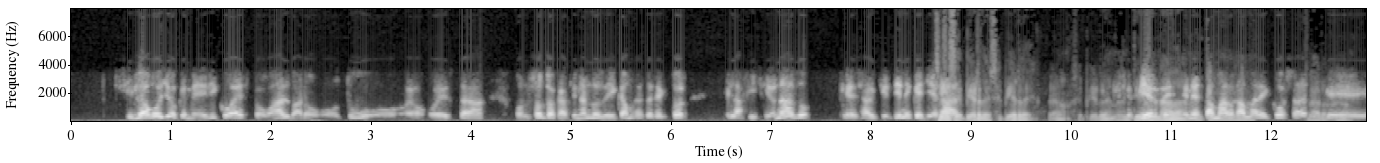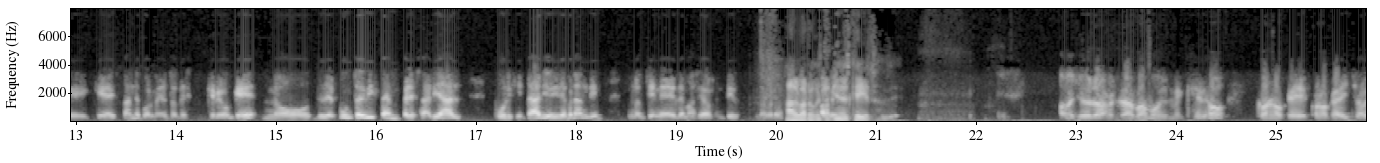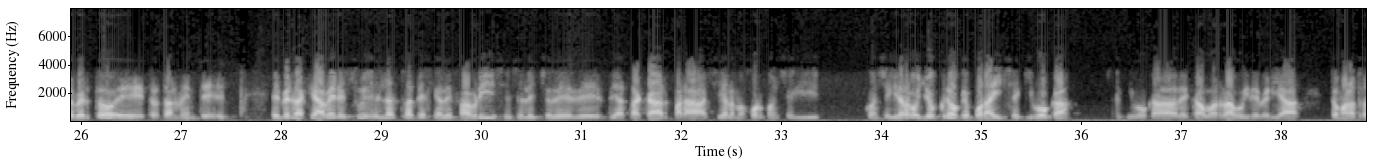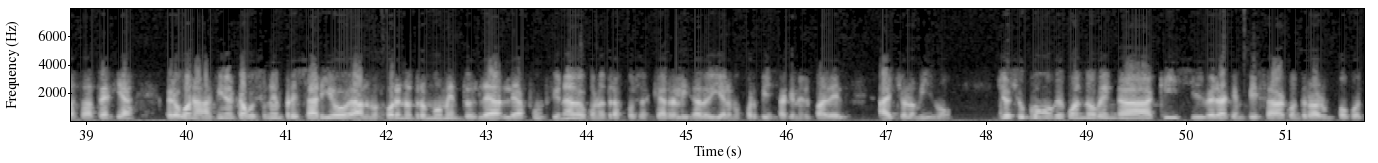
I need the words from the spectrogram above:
Si lo hago yo que me dedico a esto, o Álvaro, o tú, o, esta, o nosotros que al final nos dedicamos a este sector, el aficionado que es al que tiene que llegar. Sí, se pierde, se pierde, claro, se pierde. No se pierde en esta amalgama de cosas que, que, están de por medio. Entonces, creo que no, desde el punto de vista empresarial, publicitario y de branding, no tiene demasiado sentido. Álvaro, que te tienes que ir. yo la verdad, vamos, me quedo con lo que con lo que ha dicho Alberto eh, totalmente. Es verdad que, a ver, es, la estrategia de Fabrice, es el hecho de, de atacar para así a lo mejor conseguir conseguir algo. Yo creo que por ahí se equivoca, se equivoca de cabo a rabo y debería tomar otra estrategia. Pero bueno, al fin y al cabo es un empresario, a lo mejor en otros momentos le ha, le ha funcionado con otras cosas que ha realizado y a lo mejor piensa que en el padel ha hecho lo mismo. Yo supongo que cuando venga aquí, si es verdad que empieza a controlar un poco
